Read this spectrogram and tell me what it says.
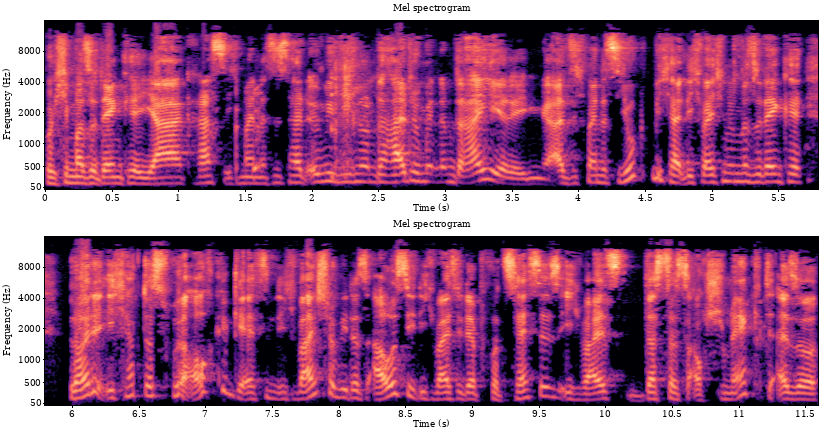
wo ich immer so denke, ja krass, ich meine, das ist halt irgendwie wie eine Unterhaltung mit einem Dreijährigen. Also ich meine, das juckt mich halt nicht, weil ich mir immer so denke, Leute, ich habe das früher auch gegessen, ich weiß schon, wie das aussieht, ich weiß, wie der Prozess ist, ich weiß, dass das auch schmeckt. Also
